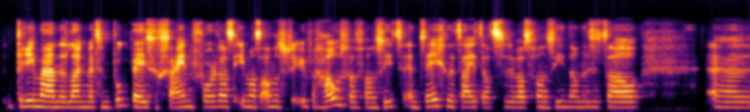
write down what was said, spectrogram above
drie maanden lang met een boek bezig zijn voordat iemand anders er überhaupt wat van ziet. En tegen de tijd dat ze er wat van zien, dan is het al, eh,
